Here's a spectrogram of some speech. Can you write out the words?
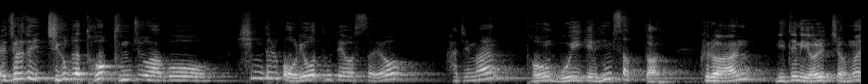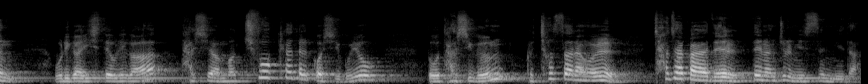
예전에도 지금보다 더 분주하고 힘들고 어려웠던 때였어요. 하지만 더욱 모이기는 힘썼던 그러한 믿음의 열정은 우리가 이 시대 우리가 다시 한번 추억해야 될 것이고요. 또 다시금 그 첫사랑을 찾아가야 될 때는 줄 믿습니다.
